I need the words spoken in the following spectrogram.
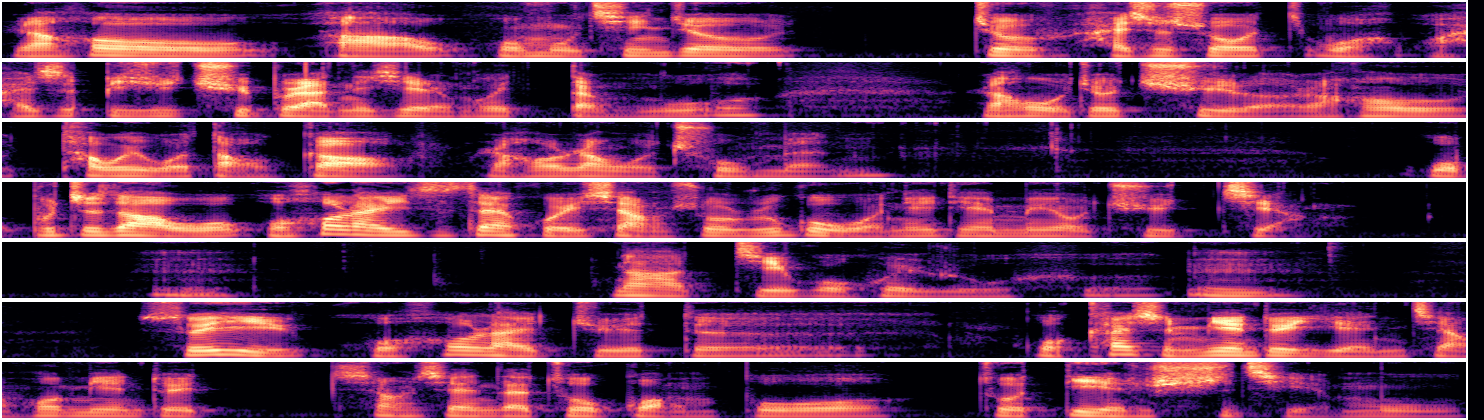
然后啊、我母亲就就还是说我我还是必须去，不然那些人会等我。然后我就去了，然后他为我祷告，然后让我出门。我不知道，我我后来一直在回想说，如果我那天没有去讲，嗯那结果会如何？嗯所以我后来觉得，我开始面对演讲或面对像现在做广播、做电视节目，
